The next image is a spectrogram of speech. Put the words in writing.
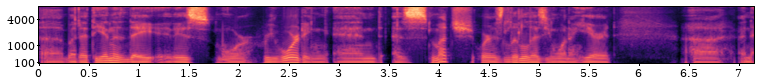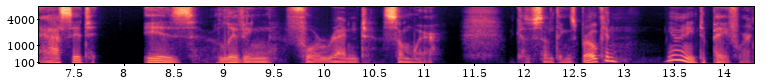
Uh, but at the end of the day, it is more rewarding. And as much or as little as you want to hear it, uh, an asset is living for rent somewhere. Because if something's broken, you don't need to pay for it.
